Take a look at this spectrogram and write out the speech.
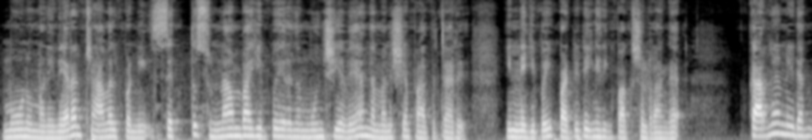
மூணு மணி நேரம் டிராவல் பண்ணி செத்து சுண்ணாம்பாகி போயிருந்த மூஞ்சியவே அந்த மனுஷன் பார்த்துட்டாரு. இன்னைக்கு போய் பட்டிட்டிங்கரிங் பார்க்க சொல்கிறாங்க கர்ணனிடம்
